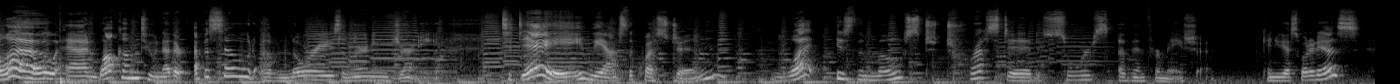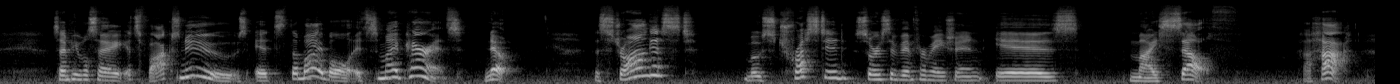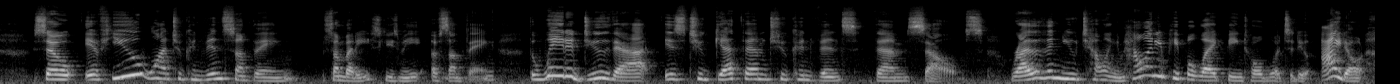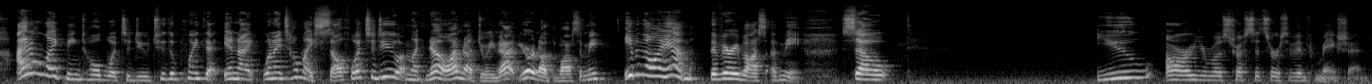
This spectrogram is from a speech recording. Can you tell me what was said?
Hello, and welcome to another episode of Lori's Learning Journey. Today, we ask the question What is the most trusted source of information? Can you guess what it is? Some people say it's Fox News, it's the Bible, it's my parents. No. The strongest, most trusted source of information is myself. Haha. So if you want to convince something, somebody, excuse me, of something, the way to do that is to get them to convince themselves rather than you telling them. How many people like being told what to do? I don't. I don't like being told what to do to the point that I when I tell myself what to do, I'm like, "No, I'm not doing that. You're not the boss of me." Even though I am the very boss of me. So you are your most trusted source of information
